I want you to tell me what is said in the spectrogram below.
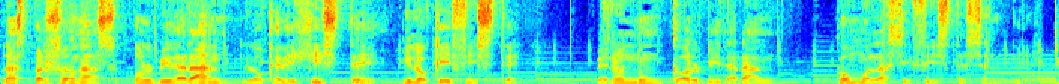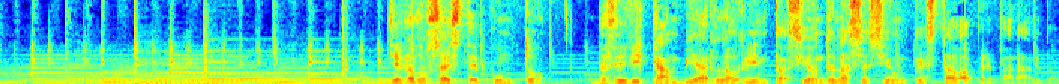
las personas olvidarán lo que dijiste y lo que hiciste, pero nunca olvidarán cómo las hiciste sentir. Llegados a este punto, decidí cambiar la orientación de la sesión que estaba preparando.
